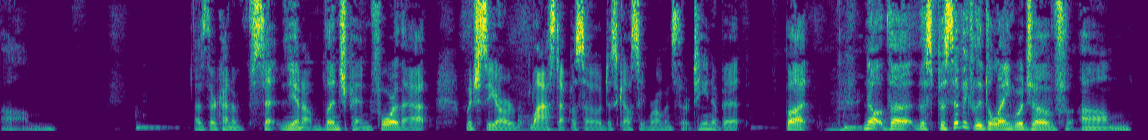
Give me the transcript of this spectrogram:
um, as their kind of set, you know linchpin for that. Which see our last episode discussing Romans 13 a bit. But no, the the specifically the language of um,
